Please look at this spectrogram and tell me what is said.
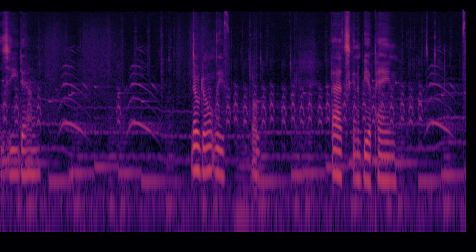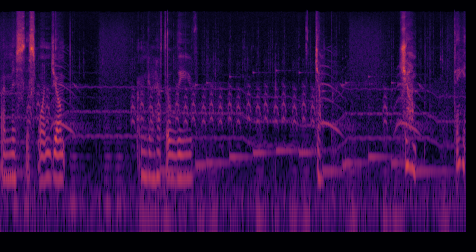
Z down. No, don't leave. Oh. That's gonna be a pain. If I miss this one jump, I'm gonna have to leave. Jump. Jump! Dang it.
